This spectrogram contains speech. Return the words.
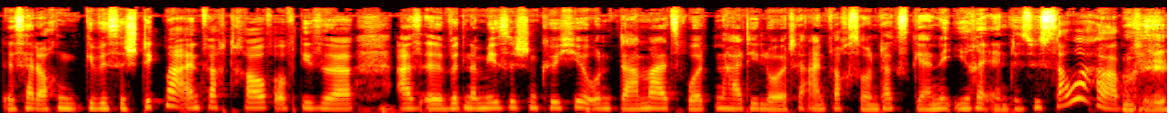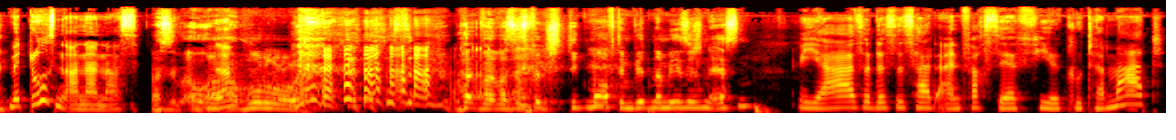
Da ist halt auch ein gewisses Stigma einfach drauf auf dieser äh, vietnamesischen Küche und damals wollten halt die Leute einfach sonntags gerne ihre Ente süß-sauer haben. Okay. Mit Dosenananas. Was, oh, Ne? was, was ist für ein Stigma auf dem vietnamesischen Essen? Ja, also das ist halt einfach sehr viel Glutamat,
